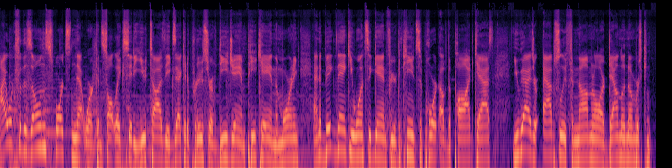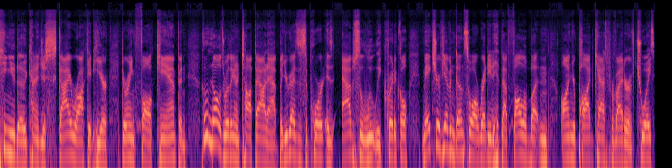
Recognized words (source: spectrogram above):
I work for the Zone Sports Network in Salt Lake City, Utah, as the executive producer of DJ and PK in the morning. And a big thank you once again for your continued support of the podcast. You guys are absolutely phenomenal. Our download numbers continue to kind of just skyrocket here during fall camp. And who knows where they're going to top out at, but your guys' support is absolutely critical. Make sure if you haven't done so already to hit that follow button on your podcast provider of choice.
